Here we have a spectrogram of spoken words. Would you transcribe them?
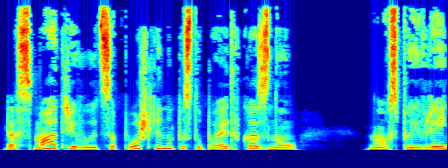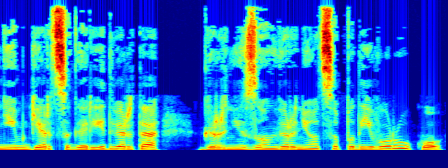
досматриваются, пошлина поступает в казну. Но с появлением герцога Ридверта гарнизон вернется под его руку,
